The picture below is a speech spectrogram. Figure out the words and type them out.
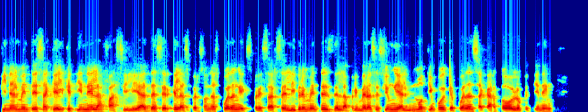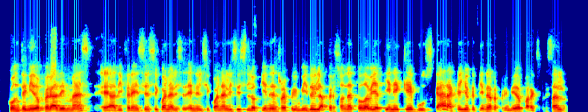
finalmente es aquel que tiene la facilidad de hacer que las personas puedan expresarse libremente desde la primera sesión y al mismo tiempo de que puedan sacar todo lo que tienen contenido, pero además, eh, a diferencia del psicoanálisis, en el psicoanálisis lo tienes reprimido y la persona todavía tiene que buscar aquello que tiene reprimido para expresarlo.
